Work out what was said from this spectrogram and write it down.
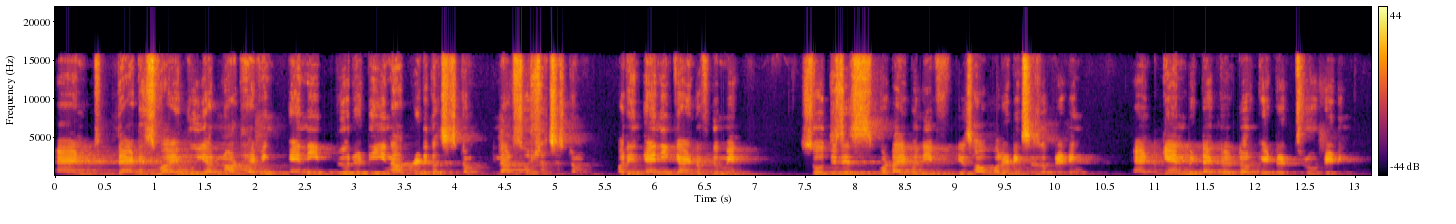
And that is why we are not having any purity in our political system, in our social system, or in any kind of domain. So this is what I believe is how politics is operating and can be tackled or catered through reading.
